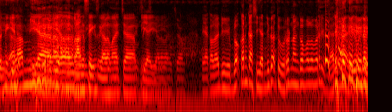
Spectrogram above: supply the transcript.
Peninggi alami, iya, Peninggi alami langsing gitu, segala macam. Iya iya. iya. macam. Ya kalau di blog kan kasihan juga turun angka follower aja udah.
